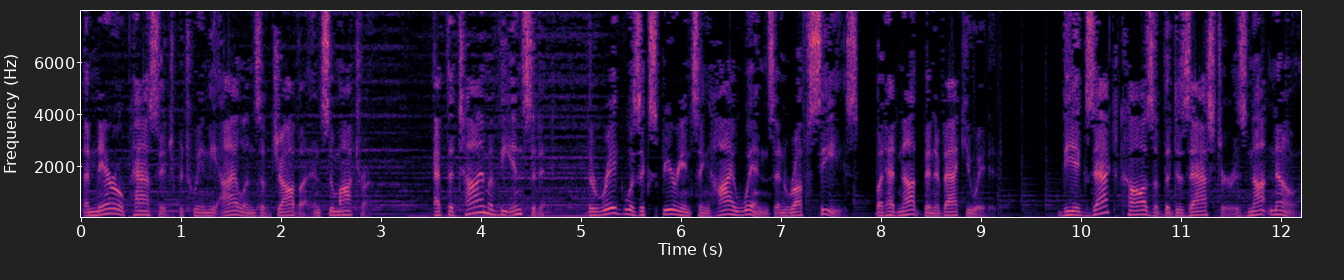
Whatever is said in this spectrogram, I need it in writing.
a narrow passage between the islands of Java and Sumatra. At the time of the incident, the rig was experiencing high winds and rough seas, but had not been evacuated. The exact cause of the disaster is not known,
